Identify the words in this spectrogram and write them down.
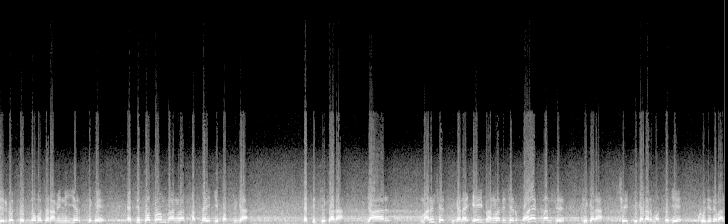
দীর্ঘ চোদ্দ বছর আমি নিউ ইয়র্ক থেকে একটি প্রথম বাংলা সাপ্তাহিকী পত্রিকা, একটি ঠিকানা, যার মানুষের ঠিকানা, এই বাংলাদেশের অনেক মানুষের ঠিকানা সেই ঠিকানার মধ্য দিয়ে খুঁজে দেওয়ার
